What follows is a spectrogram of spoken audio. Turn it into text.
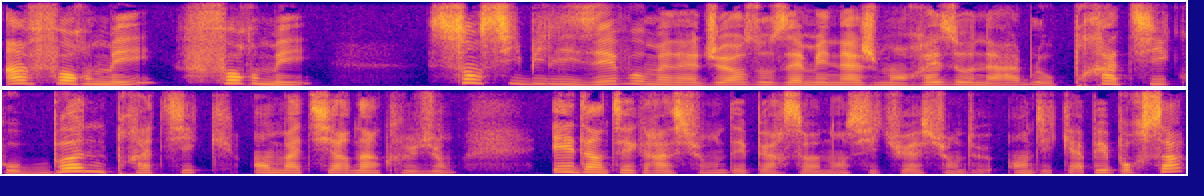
informer, former, sensibiliser vos managers aux aménagements raisonnables, aux pratiques, aux bonnes pratiques en matière d'inclusion et d'intégration des personnes en situation de handicap. Et pour ça,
